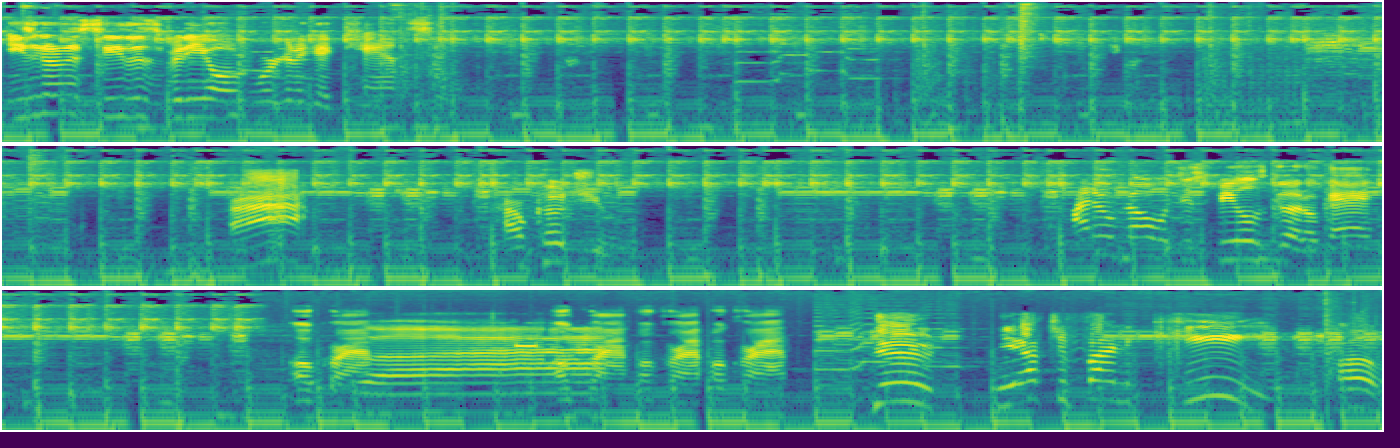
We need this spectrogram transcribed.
He's gonna see this video and we're gonna get canceled. Ah! How could you? I don't know, it just feels good, okay? Oh crap. Oh crap, oh crap, oh crap. Dude, we have to find a key. Oh.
